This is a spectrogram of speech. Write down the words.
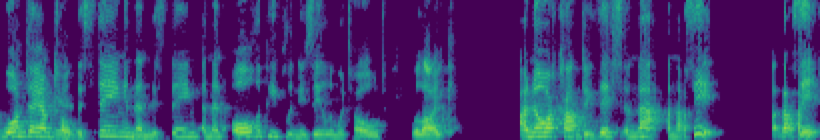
one day I'm told this thing, and then this thing, and then all the people in New Zealand were told were like, I know I can't do this and that, and that's it. Like, that's it.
